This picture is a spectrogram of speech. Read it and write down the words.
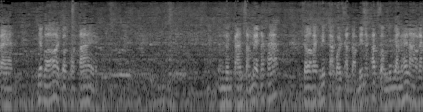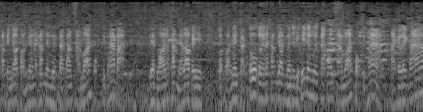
810748เรียบร้อยกดต่อไปดำเนินการสำเร็จนะครับ จะเราไปคลิปจากบริษัทแบบนี้นะครับ ส่งยืนยันมาให้เรานะครับ เป็นยอดถอนเงินนะครับหนึ่งหมื่นตะพันสามร้อยหกสิบห้าบาท เรียบร้อยนะครับ เดี๋ยวเราไปกดถอนเงินจากตู้กันเลยนะครับ ยอดเงินจะอยู่ที่หนึ่งหมื่นแปดพันสามร้อยหกสิบห้าไปกันเลยครับ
